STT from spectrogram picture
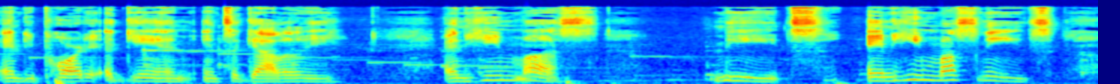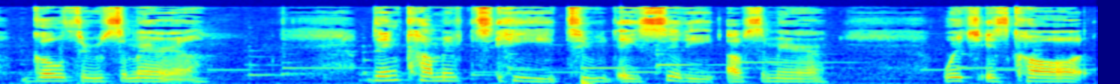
and departed again into Galilee. And he must needs, and he must needs go through Samaria. Then cometh he to a city of Samaria, which is called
